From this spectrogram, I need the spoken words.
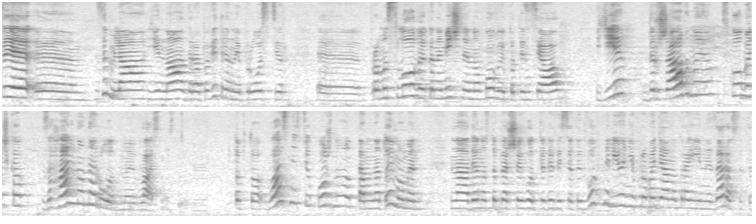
Це е, земля, її надра, повітряний простір, е, промисловий, економічний, науковий потенціал є державною в скобочках загальнонародною власністю. Тобто власністю кожного там на той момент на 91-й год 52 мільйонів громадян України, зараз це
